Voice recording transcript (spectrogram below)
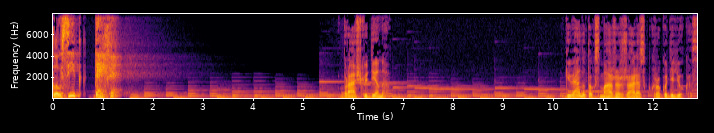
Klausyk, Delfi. Braškių diena. Gyveno toks mažas žalias krokodiliukas.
